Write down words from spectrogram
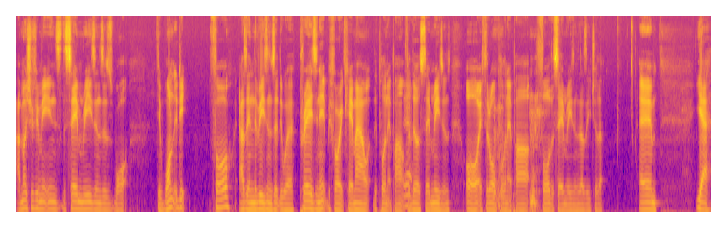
I'm not sure if it means the same reasons as what they wanted it for, as in the reasons that they were praising it before it came out, they're pulling it apart Yeah. for those same reasons, or if they're all pulling it apart for the same reasons as each other. Um, yeah.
